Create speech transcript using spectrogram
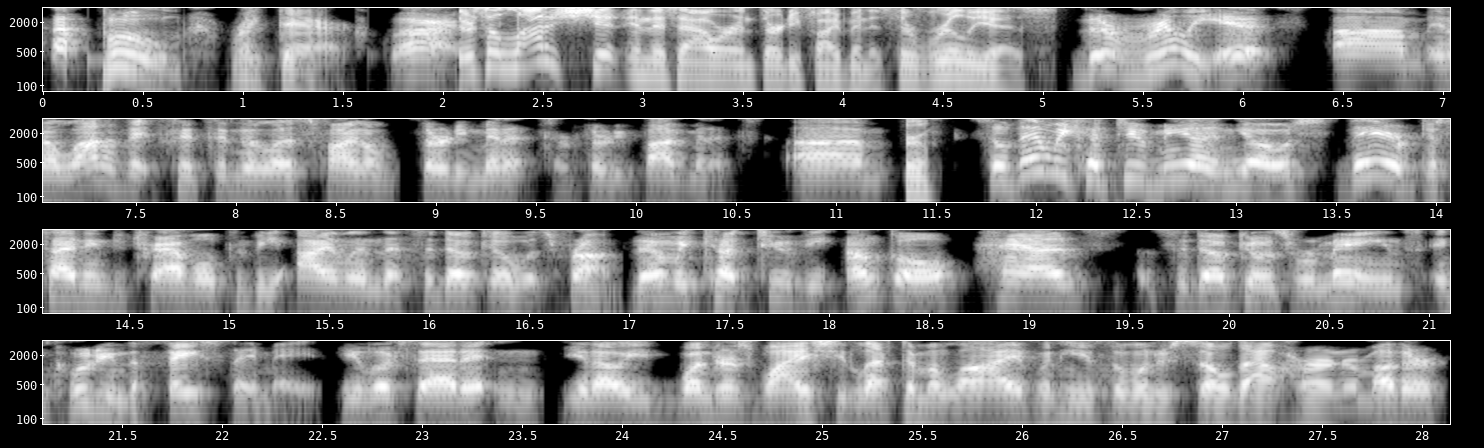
boom, right there. All right. There's a lot of shit in this hour and 35 minutes. There really is. There really is. Um, and a lot of it fits into those final 30 minutes or 35 minutes. Um, True. So then we cut to Mia and Yosh. They're deciding to travel to the island that Sadako was from. Then we cut to the uncle has Sadako's remains, including the face they made. He looks at it and, you know, he wonders why she left him alive when he's the one who sold out her and her mother.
